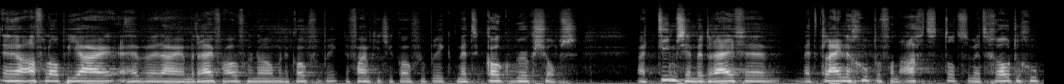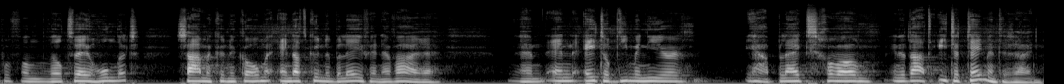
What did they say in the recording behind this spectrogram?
Eh, afgelopen jaar hebben we daar een bedrijf voor overgenomen, de kookfabriek, de Farm Kitchen kookfabriek, met kookworkshops. Waar teams en bedrijven met kleine groepen van acht tot met grote groepen van wel 200 samen kunnen komen en dat kunnen beleven en ervaren. En, en eten op die manier ja, blijkt gewoon inderdaad entertainment te zijn.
